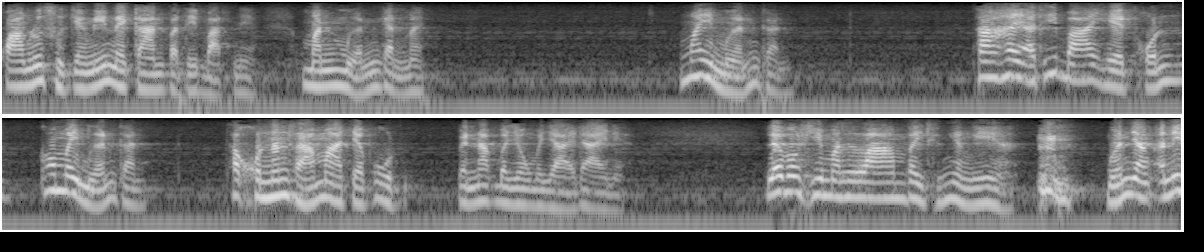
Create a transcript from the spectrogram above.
ความรู้สึกอย่างนี้ในการปฏิบัติเนี่ย มันเหมือนกันไหมไม่เหมือนกัน ถ้าให้อธิบายเหตุผลก็ไม่เหมือนกัน ถ้าคนนั้นสามารถจะพูดเป็นนักบรรยงบรรยายได้เนี่ย แล้วบางทีมันลามไปถึงอย่างนี้อะเหมือนอย่างอันนี้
